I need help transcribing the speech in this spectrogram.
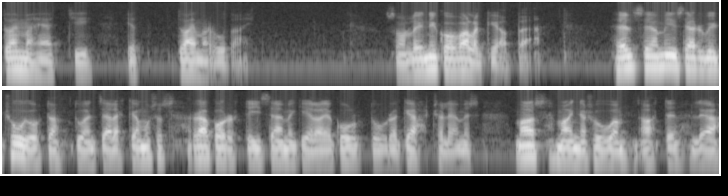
toimahätsi ja toimaruutait. Se on Niko Valkeapää. Helse ja Miisjärvi sujuhta tuen jälkeenmusas raportti säämekielä ja kulttuura kähtselemis maas suva ahte lea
